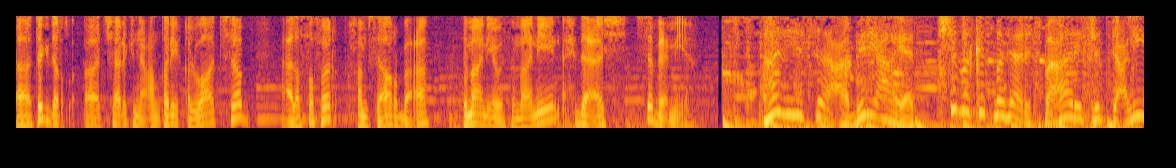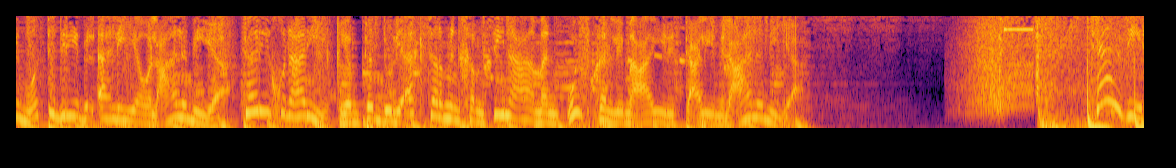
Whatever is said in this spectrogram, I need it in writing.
آه تقدر آه تشاركنا عن طريق الواتساب على صفر خمسة أربعة ثمانية وثمانين أحد سبعمية. هذه الساعة برعاية شبكة مدارس معارف للتعليم والتدريب الأهلية والعالمية. تاريخ عريق يمتد لأكثر من خمسين عاما وفقا لمعايير التعليم العالمية. ترانزيت.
